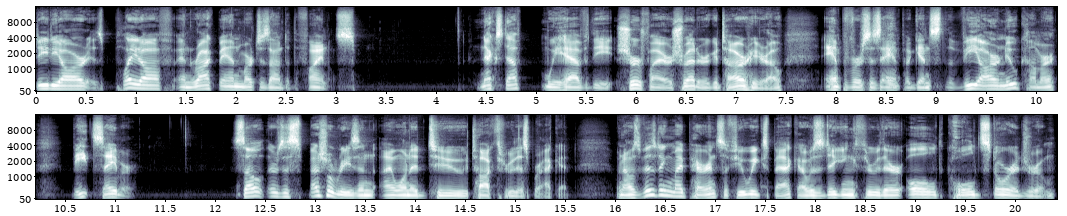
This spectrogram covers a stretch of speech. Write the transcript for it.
DDR is played off, and Rock Band marches on to the finals. Next up, we have the Surefire Shredder Guitar Hero, amp versus amp against the VR newcomer, Beat Saber. So, there's a special reason I wanted to talk through this bracket. When I was visiting my parents a few weeks back, I was digging through their old cold storage room.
